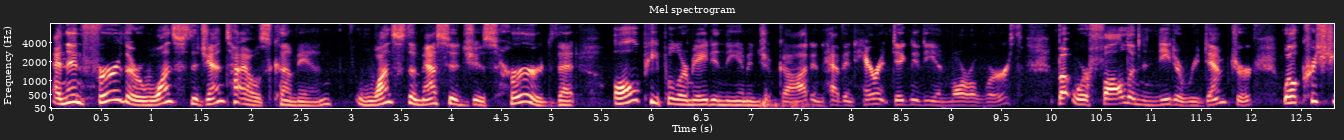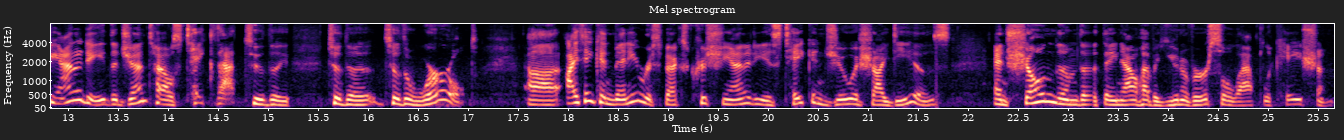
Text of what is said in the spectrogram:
And then further, once the Gentiles come in, once the message is heard that all people are made in the image of God and have inherent dignity and moral worth, but we're fallen and need a redemptor. Well, Christianity, the Gentiles take that to the to the to the world. Uh, I think in many respects, Christianity has taken Jewish ideas and shown them that they now have a universal application.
